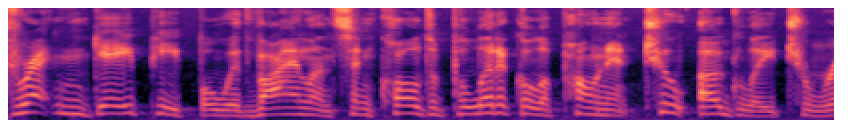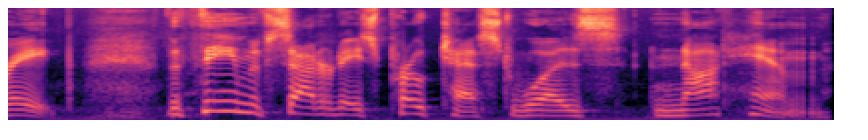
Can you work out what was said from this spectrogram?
threatened gay people with violence, and called a political opponent too ugly to rape. The theme of Saturday's protest was not him.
